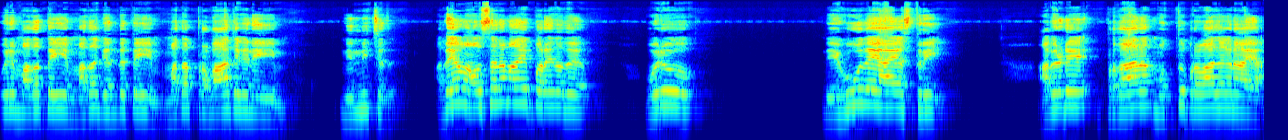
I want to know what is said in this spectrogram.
ഒരു മതത്തെയും മതഗ്രന്ഥത്തെയും മതപ്രവാചകനെയും നിന്ദിച്ചത്. അദ്ദേഹം അവസാനമായി പറയുന്നത് ഒരു യഹൂദയായ സ്ത്രീ അവരുടെ പ്രധാന മുത്തു പ്രവാചകനായ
